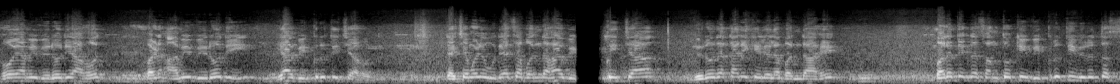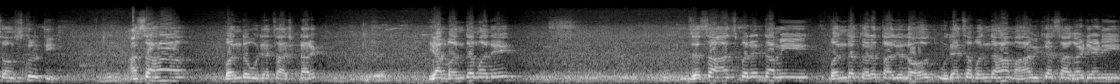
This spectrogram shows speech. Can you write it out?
होय आम्ही विरोधी आहोत पण आम्ही विरोधी या विकृतीचे आहोत. त्याच्यामुळे उद्याचा बंद हा विकृतीच्या विरोधकांनी केलेला बंद आहे. परत एकदा सांगतो की विकृती विरुद्ध संस्कृती असा हा बंद उद्याचा असणार आहे. या बंदमध्ये जसं आजपर्यंत आम्ही बंद करत आलेलो आहोत उद्याचा बंद हा महाविकास आघाडी आणि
